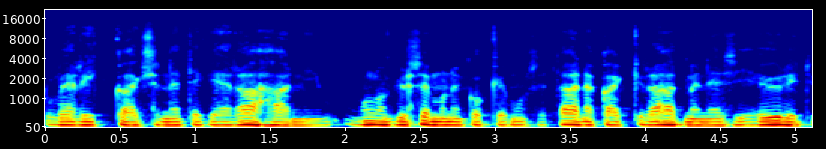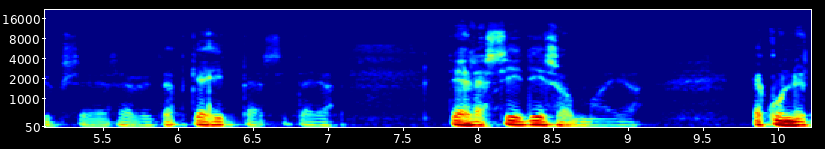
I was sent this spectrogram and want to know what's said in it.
tulee rikkaiksi ja ne tekee rahaa, niin mulla on kyllä semmoinen kokemus, että aina kaikki rahat menee siihen yritykseen ja sä yrität kehittää sitä ja tehdä siitä isomman. Ja, ja kun nyt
